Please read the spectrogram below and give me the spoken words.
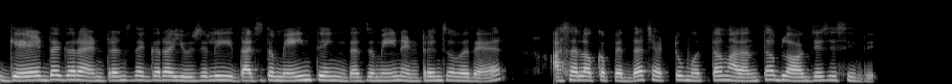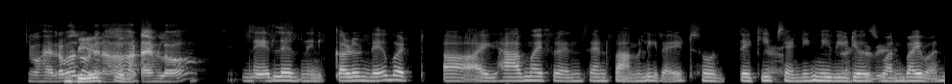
గేట్ దగ్గర ఎంట్రన్స్ దగ్గర usually that's the main thing that's the main entrance over there అసలు ఒక పెద్ద చెట్టు మొత్తం అదంతా బ్లాక్ చేసేసింది హైదరాబాద్లో. ఆ టైంలో లేదు లేదు. నేను ఇక్కడ ఉండే but I have my friends and family right? So they keep. Sending me videos one by one.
